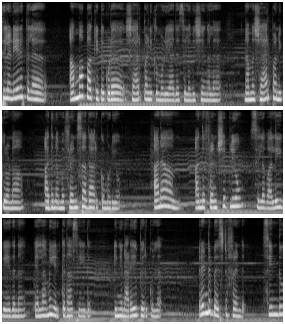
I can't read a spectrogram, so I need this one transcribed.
சில நேரத்தில் அம்மா அப்பா கிட்ட கூட ஷேர் பண்ணிக்க முடியாத சில விஷயங்களை நம்ம ஷேர் பண்ணிக்கிறோன்னா அது நம்ம ஃப்ரெண்ட்ஸாக தான் இருக்க முடியும். ஆனால் அந்த ஃப்ரெண்ட்ஷிப்லேயும் சில வலி வேதனை எல்லாமே இருக்க தான் செய்யுது. இங்கே நிறைய பேருக்குள்ள. ரெண்டு பெஸ்ட் ஃப்ரெண்டு சிந்து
